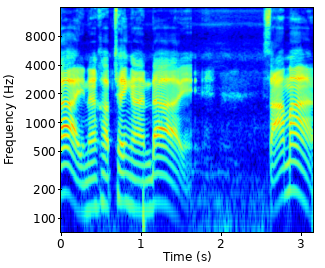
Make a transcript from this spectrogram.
ได้นะครับใช้งานได้ สามารถ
